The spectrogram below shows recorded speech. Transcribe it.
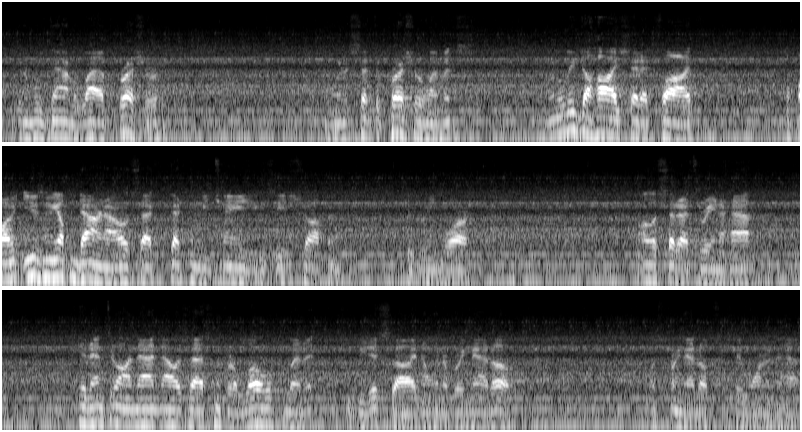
I'm going to move down to lab pressure. I'm going to set the pressure limits. I'm going to leave the high set at 5. If I'm using the up and down arrows, that, that can be changed. You can see it's dropping the green bar. I'll set it at 3.5. Hit enter on that. Now it's asking for a low limit would be this side, I'm going to bring that up. Let's bring that up to say one and a half.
